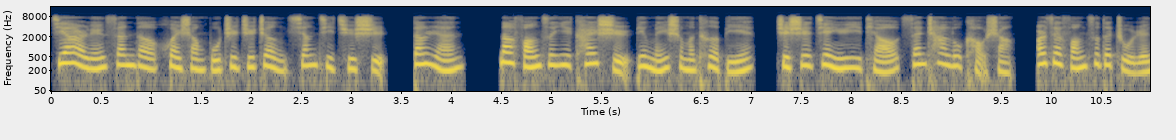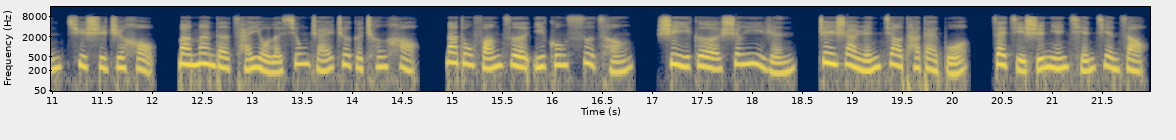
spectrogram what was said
接二连三的患上不治之症，相继去世。当然，那房子一开始并没什么特别，只是建于一条三岔路口上。而在房子的主人去世之后，慢慢的才有了凶宅这个称号。那栋房子一共四层，是一个生意人，镇上人叫他戴伯，在几十年前建造。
